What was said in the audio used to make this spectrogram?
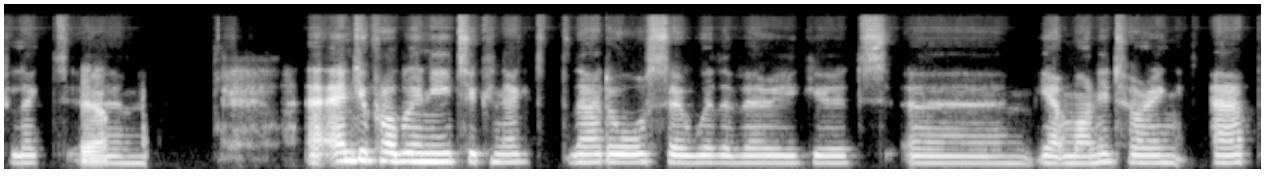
Collect. Yeah. Um, and you probably need to connect that also with a very good, um, yeah, monitoring app,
